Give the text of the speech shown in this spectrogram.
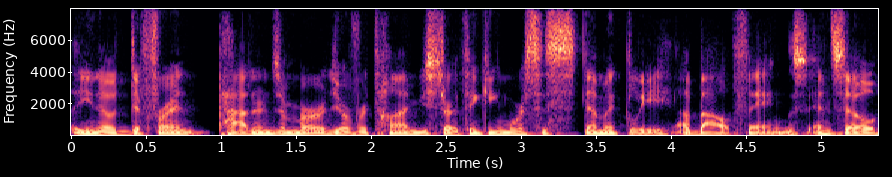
you know, different patterns emerge over time. You start thinking more systemically about things. And so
